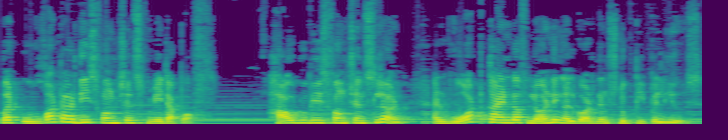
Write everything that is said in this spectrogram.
but what are these functions made up of? How do these functions learn? And what kind of learning algorithms do people use?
